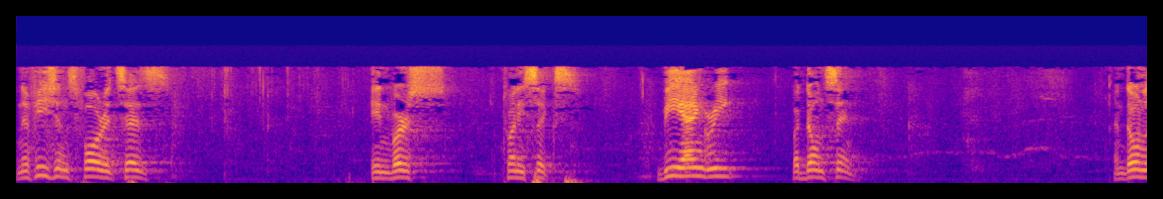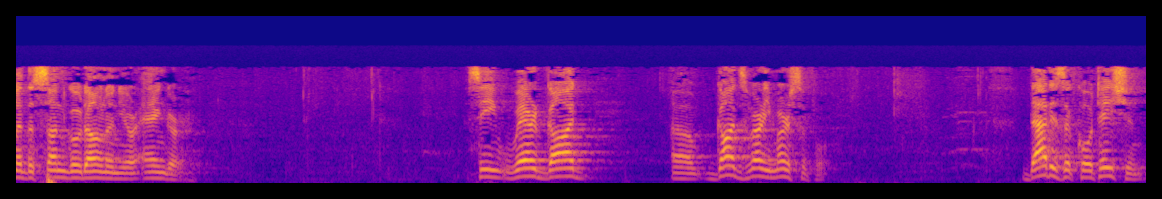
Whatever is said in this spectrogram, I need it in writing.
In Ephesians 4 it says, in verse 26, be angry, but don't sin. And don't let the sun go down in your anger. See, where God, uh, God's very merciful. That is a quotation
